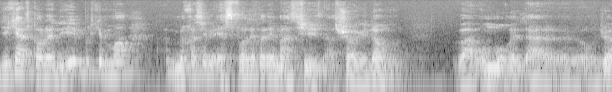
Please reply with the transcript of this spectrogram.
یکی از کارهای دیگه بود که ما می‌خواستیم استفاده کنیم از چیز از شاگردامون. و اون موقع در اونجا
